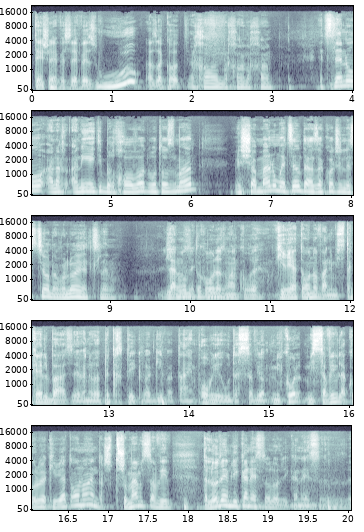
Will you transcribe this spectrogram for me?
תשע אפס אפס, וואו, אזעקות. נכון, נכון, נכון. אצלנו, אני הייתי ברחובות באותו זמן, ושמענו מאצלנו את האזעקות של נס ציונה, אבל לא היה אצלנו. לנו זה כל. הזמן קורה. קריית אונו, ואני מסתכל בזה, ואני רואה פתח תקווה, גבעתיים, אור יהודה, סביון, מכל, מסביב לכל, קריית אונו, אין, אתה שומע מסביב, אתה לא יודע אם להיכנס או לא להיכנס. אז, אתה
